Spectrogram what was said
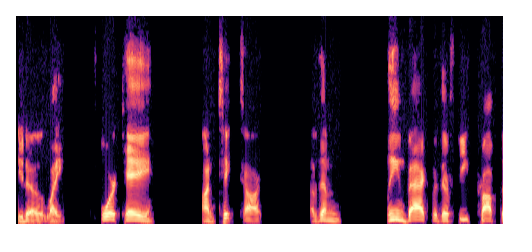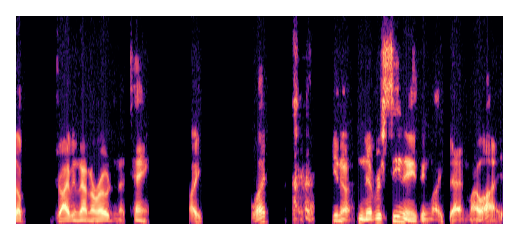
you know, like 4K on TikTok of them leaning back with their feet propped up, driving down the road in a tank. Like, what? you know, never seen anything like that in my life.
